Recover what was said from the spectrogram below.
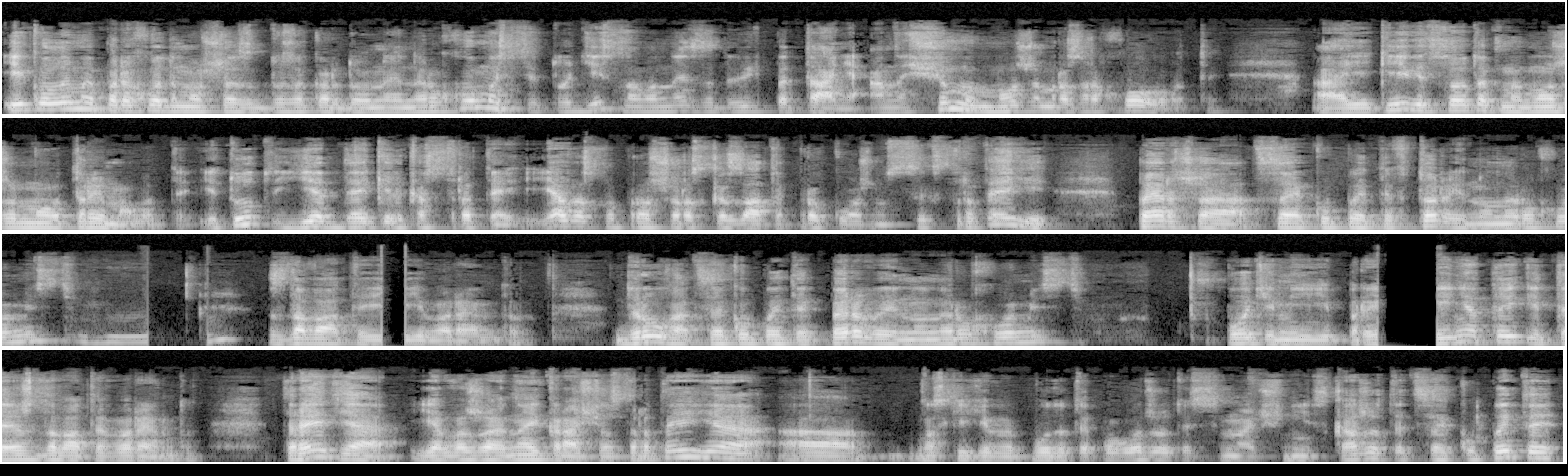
І коли ми переходимо ще до закордонної нерухомості, то дійсно вони задають питання: а на що ми можемо розраховувати? А який відсоток ми можемо отримувати? І тут є декілька стратегій. Я вас попрошу розказати про кожну з цих стратегій. Перша це купити вторинну нерухомість, здавати її в оренду. Друга це купити первинну нерухомість, потім її прийняти і теж здавати в оренду. Третя, я вважаю, найкраща стратегія, наскільки ви будете погоджуватися мною чи ні, скажете, це купити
